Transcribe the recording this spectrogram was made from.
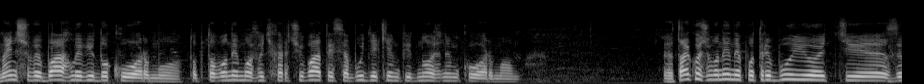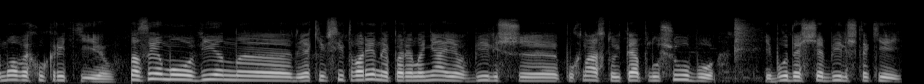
менш вибагливі до корму, тобто вони можуть харчуватися будь-яким підножним кормом. Е, Також вони не потребують е, зимових укриттів. На зиму він, е, як і всі тварини, перелиняє в більш пухнасту і теплу шубу і буде ще більш такий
